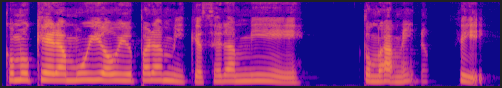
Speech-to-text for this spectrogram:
Como que era muy obvio para mí que ese era mi camino. Sí.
